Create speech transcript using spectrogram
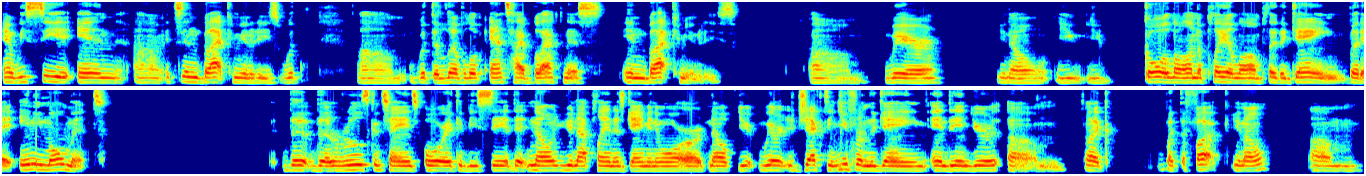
And we see it in uh, it's in black communities with um, with the level of anti-blackness in black communities um, where you know you you go along to play along play the game but at any moment the the rules can change or it can be said that no you're not playing this game anymore or no we're ejecting you from the game and then you're um, like what the fuck you know um,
